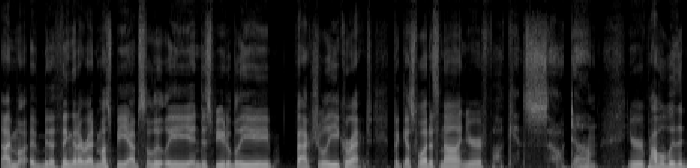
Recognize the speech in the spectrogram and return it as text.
I'm uh, the thing that I read must be absolutely indisputably factually correct. But guess what? It's not. You're fucking so dumb. You're probably the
